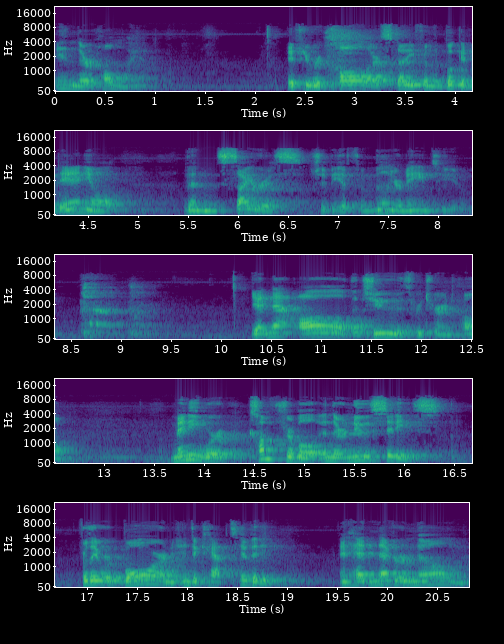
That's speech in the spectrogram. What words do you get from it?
in their homeland. If you recall our study from the book of Daniel, then Cyrus should be a familiar name to you. Yet not all the Jews returned home. Many were comfortable in their new cities, for they were born into captivity and had never known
